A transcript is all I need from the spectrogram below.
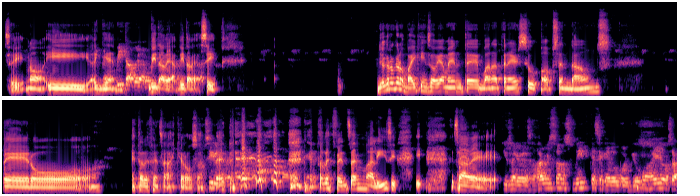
sí, no, y again, Vita Bea. Vita Vea, Vita Vea, sí. Yo creo que los Vikings obviamente van a tener sus ups and downs, pero esta defensa es asquerosa. Sí, Este- esta defensa es malísima. Y, ¿Sabes? Y regresó Harrison Smith, que se quedó, volvió con ellos. O sea,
